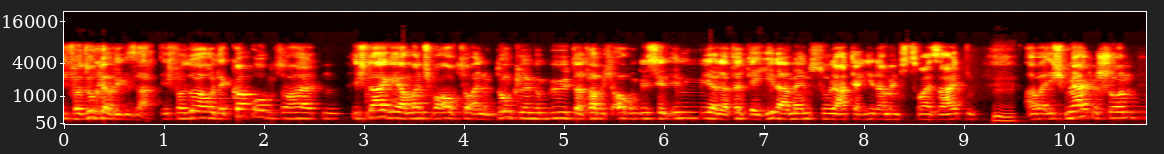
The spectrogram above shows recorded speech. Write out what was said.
ich versuche ja, wie gesagt, ich versuche auch den Kopf oben zu halten. Ich neige ja manchmal auch zu einem dunklen Gemüt, das habe ich auch ein bisschen in mir, das hat ja jeder Mensch so, da hat ja jeder Mensch zwei Seiten. Hm. Aber ich merke schon,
